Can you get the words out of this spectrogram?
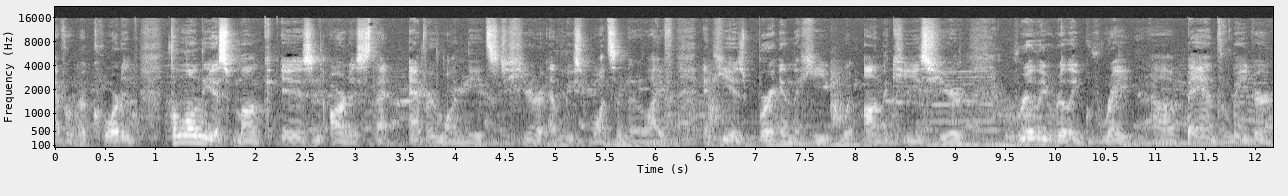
ever recorded. Thelonious Monk is an artist that everyone needs to hear at least once in their life, and he is bringing the heat on the keys here. Really, really great uh, band leader,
